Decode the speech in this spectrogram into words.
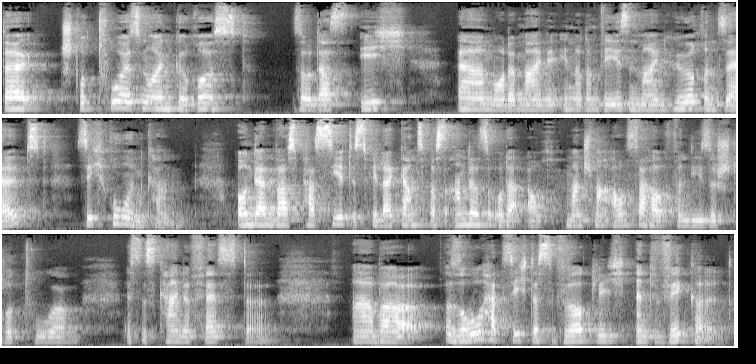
der Struktur ist nur ein Gerüst, so dass ich ähm, oder meine inneren Wesen, mein höheren Selbst sich ruhen kann. Und dann was passiert, ist vielleicht ganz was anderes oder auch manchmal außerhalb von dieser Struktur. Es ist keine feste. Aber so hat sich das wirklich entwickelt.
